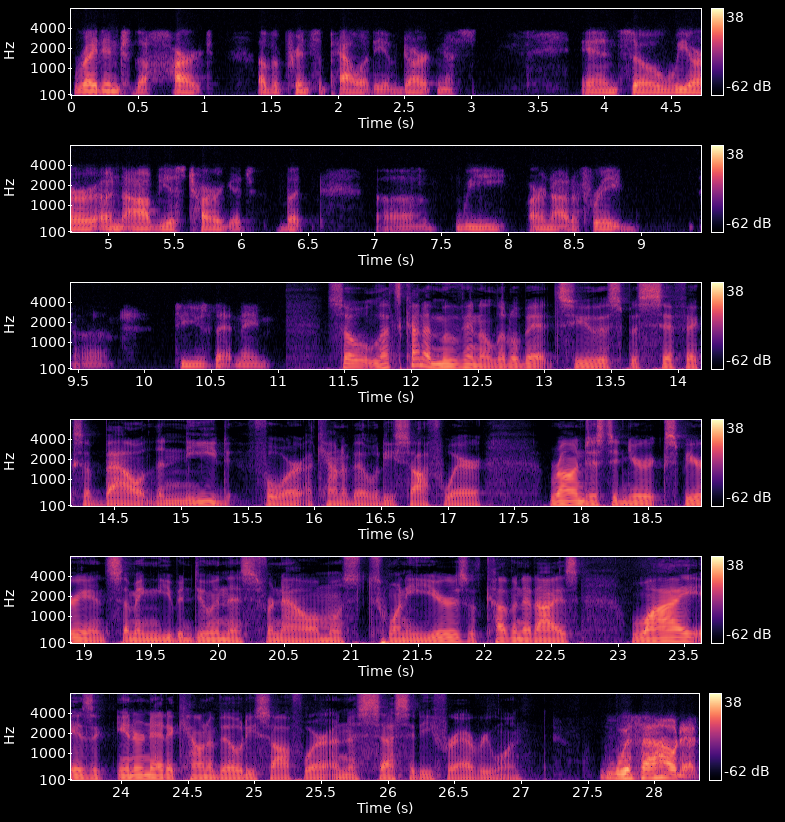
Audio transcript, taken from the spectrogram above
right into the heart of a principality of darkness. And so we are an obvious target, but uh, we are not afraid uh, to use that name. So let's kind of move in a little bit to the specifics about the need for accountability software. Ron, just in your experience, I mean, you've been doing this for now almost 20 years with Covenant Eyes. Why is internet accountability software a necessity for everyone? Without it,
